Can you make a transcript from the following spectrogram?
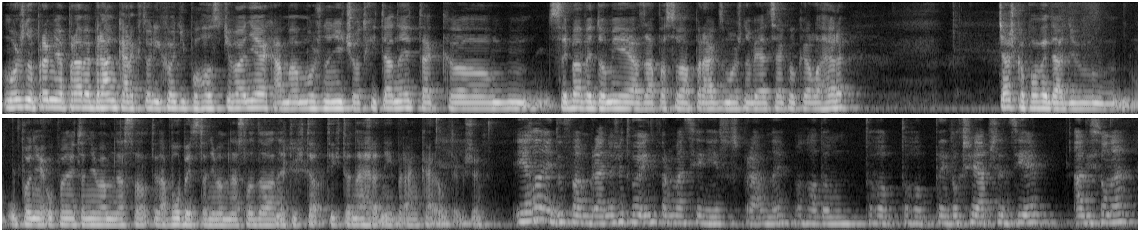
možno pre mňa práve brankár, ktorý chodí po hostovaniach a má možno niečo odchytané, tak uh, sebavedomie a zápasová prax možno viac ako Kelleher. Ťažko povedať, um, úplne, úplne to nemám nasledované, teda vôbec to nemám nasledované týchto, týchto náhradných brankárov, takže... Ja hlavne dúfam, Braňo, že tvoje informácie nie sú správne ohľadom toho, toho, tej dlhšej absencie Alisona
